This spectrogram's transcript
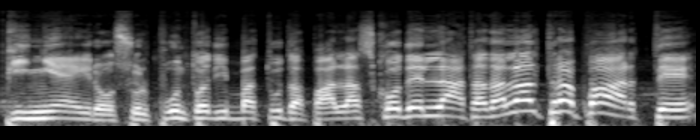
Pigneiro sul punto di battuta, palla scodellata dall'altra parte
